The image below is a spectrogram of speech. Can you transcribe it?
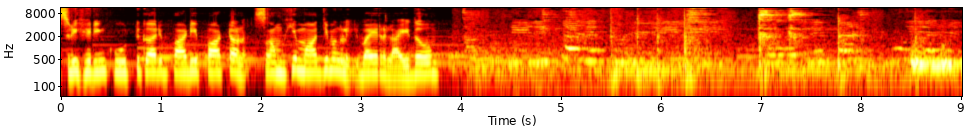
ശ്രീഹരിയും കൂട്ടുകാരും പാടിയ പാട്ടാണ് സാമൂഹ്യ മാധ്യമങ്ങളിൽ വൈറലായത്. സ്കൂളിൽ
